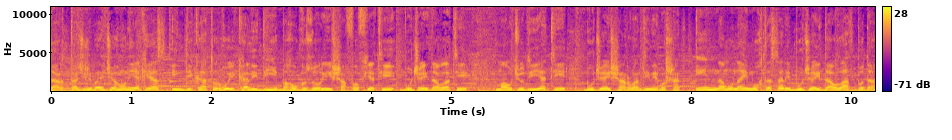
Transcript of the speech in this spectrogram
дар таҷрибаи ҷаҳонӣ яке аз индикаторҳои калидии баҳогузории шаффофияти буҷаи давлатӣ мавҷудияти буҷаи шаҳрвандӣ мебошад. Ин намунаи мухтасари буҷаи давлат буда.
